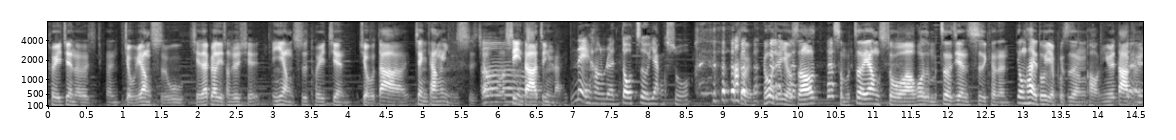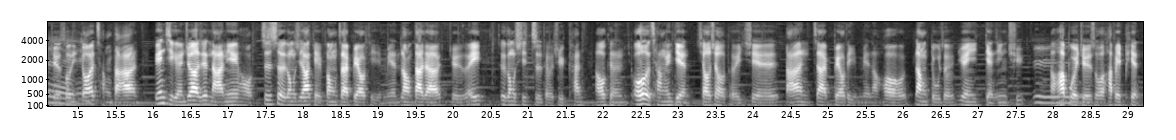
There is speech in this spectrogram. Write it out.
推荐了可能九样食物，写在标题上就写营养师推荐九大健康饮食这样，吸引大家进来。内行人都这样说，对，可我觉得有时候什么这样说啊，或者什么这件事，可能用太多也不是很好，因为大家可能觉得说你都在藏答案，编辑可能就要先拿捏好知识的东西，它可以放在标题里面，让大家觉得哎、这个东西值得去看，然后可能偶尔藏一点小小的一些答案在标题里面，然后让读者愿意点进去，嗯然后他不会觉得说他被骗了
